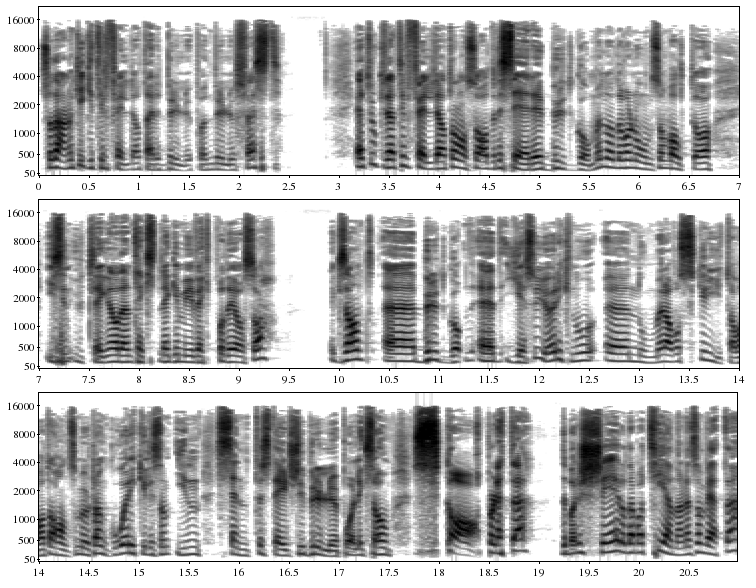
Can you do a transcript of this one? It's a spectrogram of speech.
Så det er nok ikke tilfeldig at det er et bryllup og en bryllupsfest. Jeg tror ikke det er tilfeldig at han også adresserer brudgommen. og det var Noen som valgte å i sin utlegging av den teksten legge mye vekt på det også. Ikke sant? Eh, eh, Jesus gjør ikke noe eh, nummer av å skryte av at det er han som har gjort det. Han går ikke liksom inn center stage i bryllupet og liksom skaper dette. Det bare skjer, og det er bare tjenerne som vet det.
